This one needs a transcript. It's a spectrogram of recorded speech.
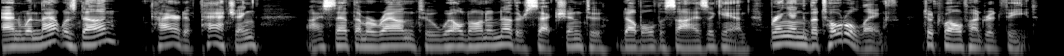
And when that was done, tired of patching, I sent them around to weld on another section to double the size again, bringing the total length to 1,200 feet.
